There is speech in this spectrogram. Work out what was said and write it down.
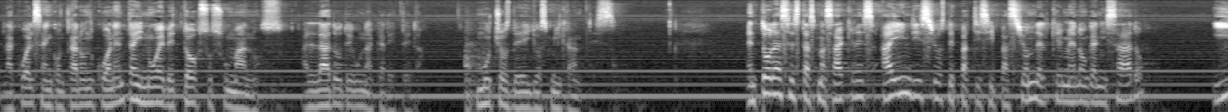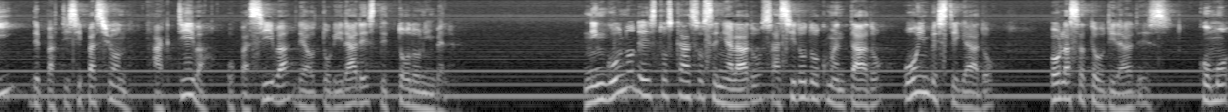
en la cual se encontraron 49 torsos humanos al lado de una carretera, muchos de ellos migrantes. En todas estas masacres hay indicios de participación del crimen organizado y de participación activa o pasiva de autoridades de todo nivel. Ninguno de estos casos señalados ha sido documentado o investigado por las autoridades como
